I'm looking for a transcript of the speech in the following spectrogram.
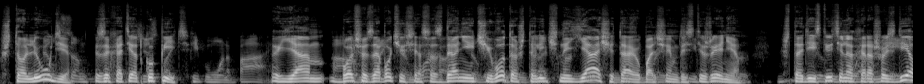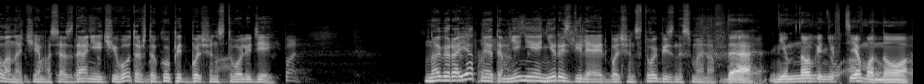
что люди захотят купить. Я больше забочусь о создании чего-то, что лично я считаю большим достижением, что действительно хорошо сделано, чем о создании чего-то, что купит большинство людей. Но, вероятно, это мнение не разделяет большинство бизнесменов. Да, немного не в тему, но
